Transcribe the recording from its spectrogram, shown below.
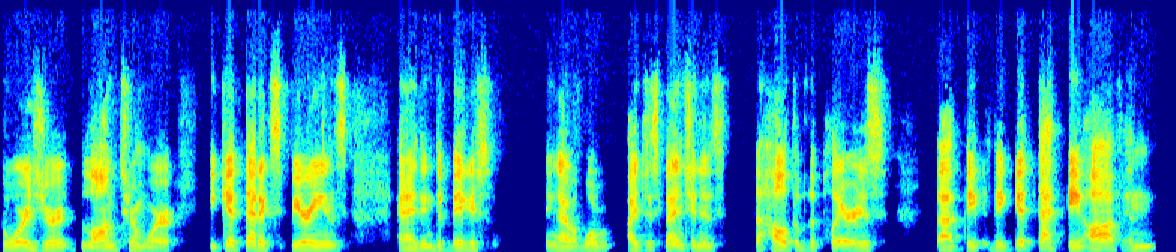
towards your long term where you get that experience. And I think the biggest thing I, I just mentioned is the health of the players that they, they get that day off and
